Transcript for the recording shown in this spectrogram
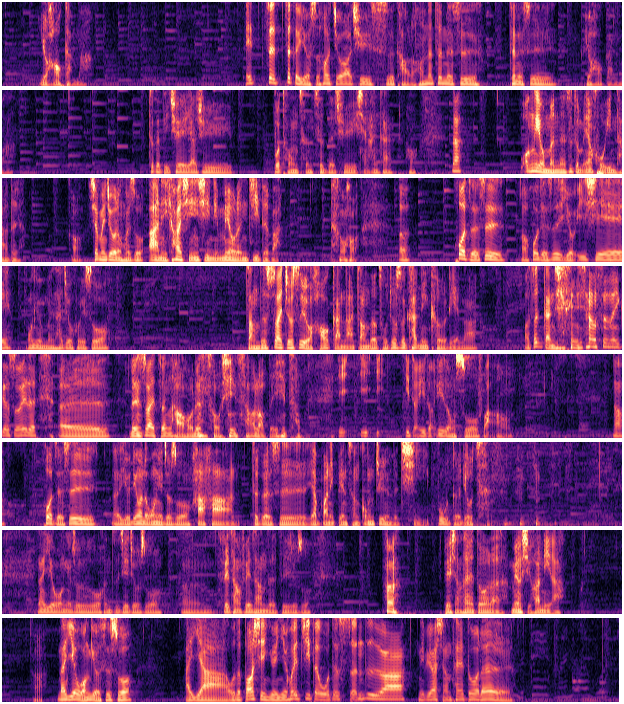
有好感吗？哎，这这个有时候就要去思考了哈，那真的是真的是有好感吗？这个的确要去不同层次的去想看看。好，那网友们呢是怎么样回应他的？好，下面就有人回说啊，你快醒醒，你没有人记得吧？呃，或者是啊，或者是有一些网友们他就会说。长得帅就是有好感啊，长得丑就是看你可怜啊！哦，这个感觉很像是那个所谓的呃“人帅真好”或“人丑性骚扰”的一种一一一一种一种一种说法哦。那或者是呃有另外的网友就说：“哈哈，这个是要把你变成工具人的起步的流程。”那也有网友就是说很直接，就是说嗯，非常非常的直接，就说。哼，别想太多了，没有喜欢你啦。啊，那也有网友是说，哎呀，我的保险员也会记得我的生日啊，你不要想太多了。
